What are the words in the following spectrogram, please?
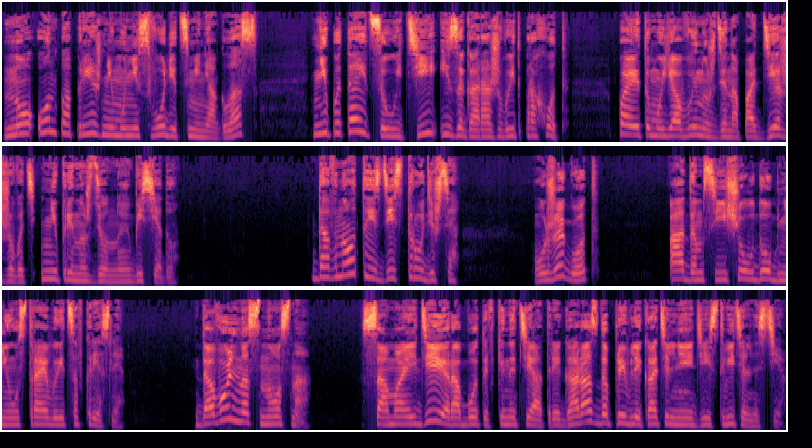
Но он по-прежнему не сводит с меня глаз, не пытается уйти и загораживает проход, поэтому я вынуждена поддерживать непринужденную беседу. «Давно ты здесь трудишься?» «Уже год». Адамс еще удобнее устраивается в кресле. «Довольно сносно. Сама идея работы в кинотеатре гораздо привлекательнее действительности.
